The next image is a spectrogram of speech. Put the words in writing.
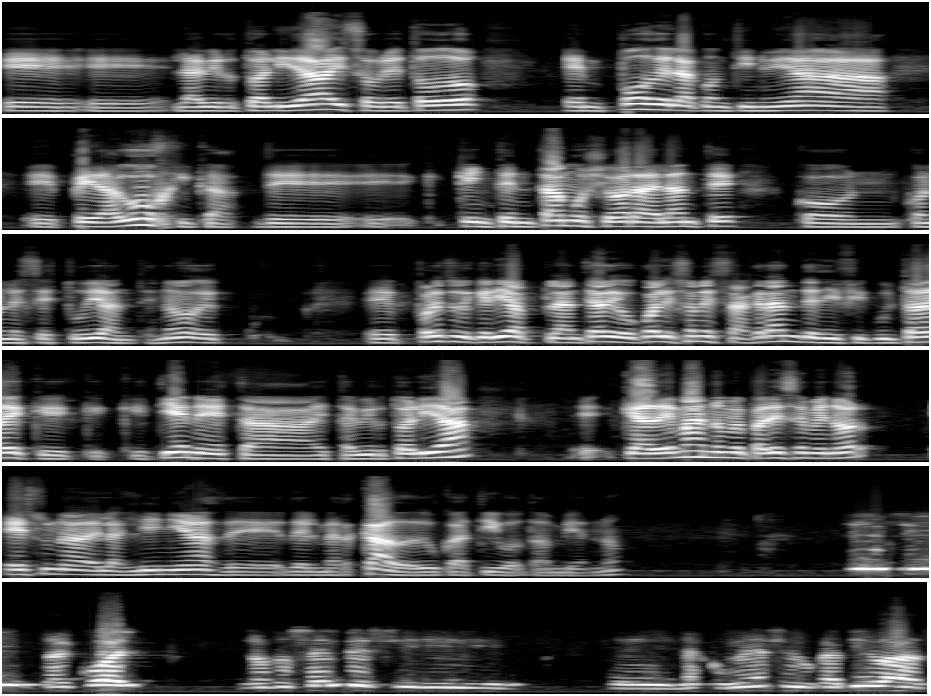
la virtualidad y sobre todo en pos de la continuidad pedagógica de, que intentamos llevar adelante con, con los estudiantes. ¿no? Eh, por eso te quería plantear digo, cuáles son esas grandes dificultades que, tiene esta, esta virtualidad, eh, que además no me parece menor, es una de las líneas del mercado educativo también, ¿no? Sí, sí, tal cual. Los docentes y eh, las comunidades educativas,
